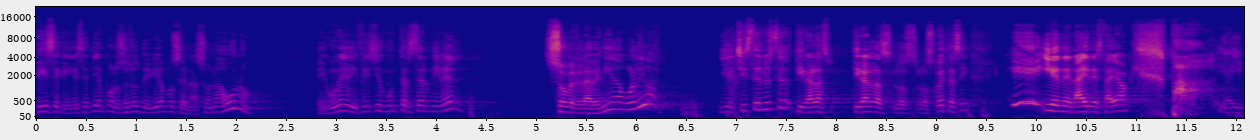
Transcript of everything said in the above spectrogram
Dice que en ese tiempo nosotros vivíamos en la zona 1, en un edificio en un tercer nivel, sobre la avenida Bolívar. Y el chiste nuestro es tirar, las, tirar los, los, cohetes así. Y, en el aire estallaba. Y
